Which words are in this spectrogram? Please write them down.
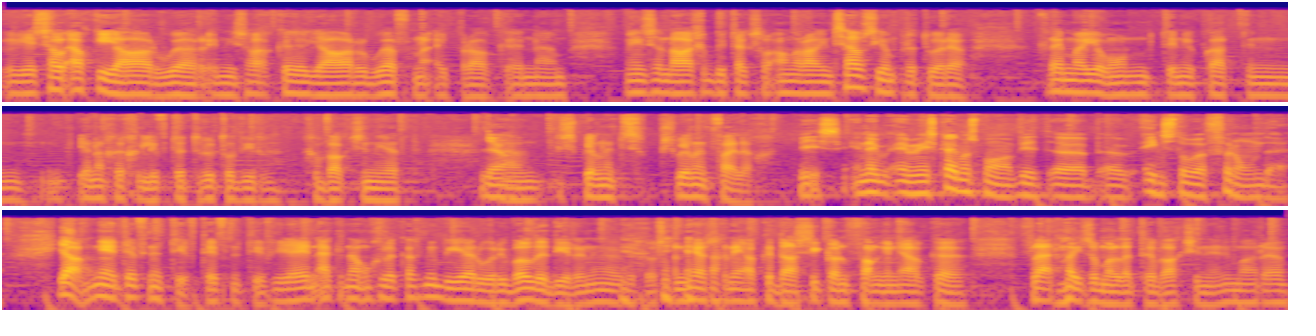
Jy sal elke jaar hoor en jy sal elke jaar hoor van 'n uitbraak en ehm um, mense in daai gebied ek sal aanraai en selfs hier in Pretoria kry my jou hond en jou kat en enige geliefde troeteldier gevaksinereer. Ja. Um, speel net speel net veilig. Yes. En en mens kry mos maar weet 'n uh, uh, eenstowwe vir honde. Ja, nee, definitief, definitief. Jy en ek het nou ongelukkig nie beheer oor die wilde diere nie. Ons kan nie eers gaan nie elke dassie kan vang en elke vlermuis om hulle te vaksineer nie, maar um,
